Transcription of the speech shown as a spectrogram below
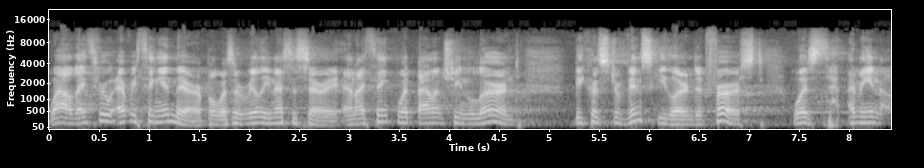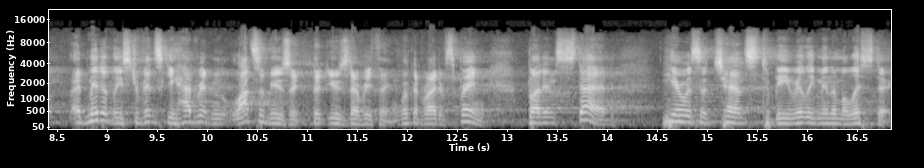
wow, they threw everything in there, but was it really necessary? And I think what Balanchine learned, because Stravinsky learned it first, was, I mean, admittedly, Stravinsky had written lots of music that used everything. Look at Rite of Spring. But instead, here was a chance to be really minimalistic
